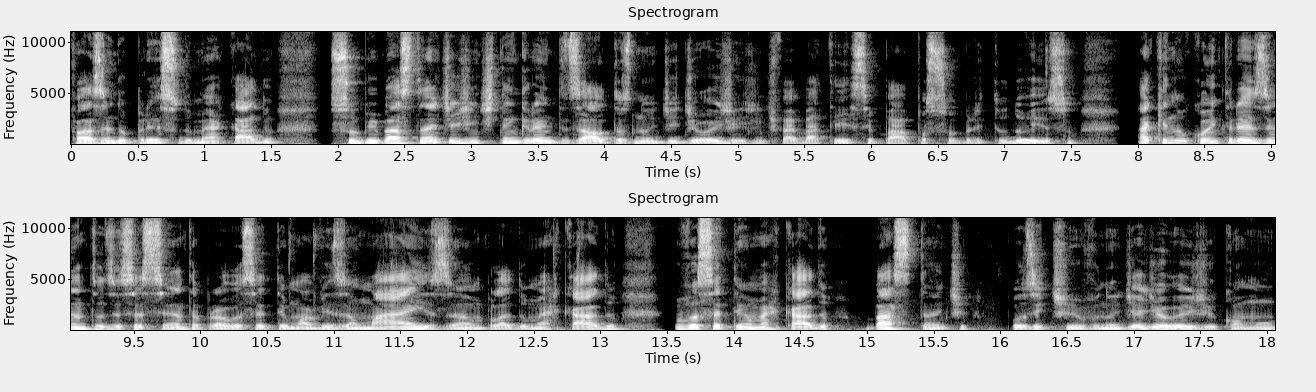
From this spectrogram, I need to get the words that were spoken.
fazendo o preço do mercado subir bastante. A gente tem grandes altas no dia de hoje, a gente vai bater esse papo sobre tudo isso. Aqui no Coin 360, para você ter uma visão mais ampla do mercado, você tem um mercado bastante positivo no dia de hoje, como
